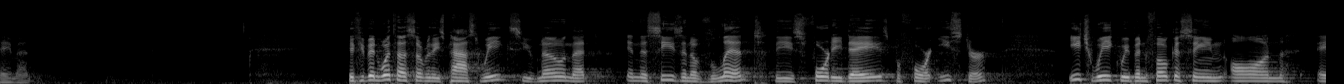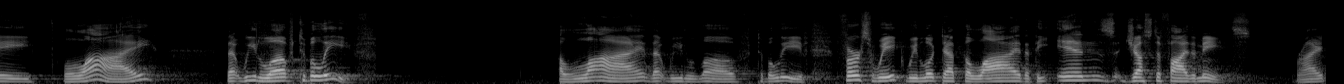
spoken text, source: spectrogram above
Amen. If you've been with us over these past weeks, you've known that in the season of Lent, these 40 days before Easter, each week we've been focusing on a lie that we love to believe. A lie that we love to believe. First week, we looked at the lie that the ends justify the means, right?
